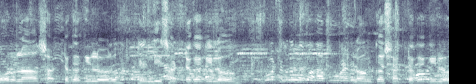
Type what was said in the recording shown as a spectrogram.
করলা ষাট টাকা কিলো, ভেন্ডি ষাট টাকা কিলো, লঙ্কা ষাট টাকা কিলো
